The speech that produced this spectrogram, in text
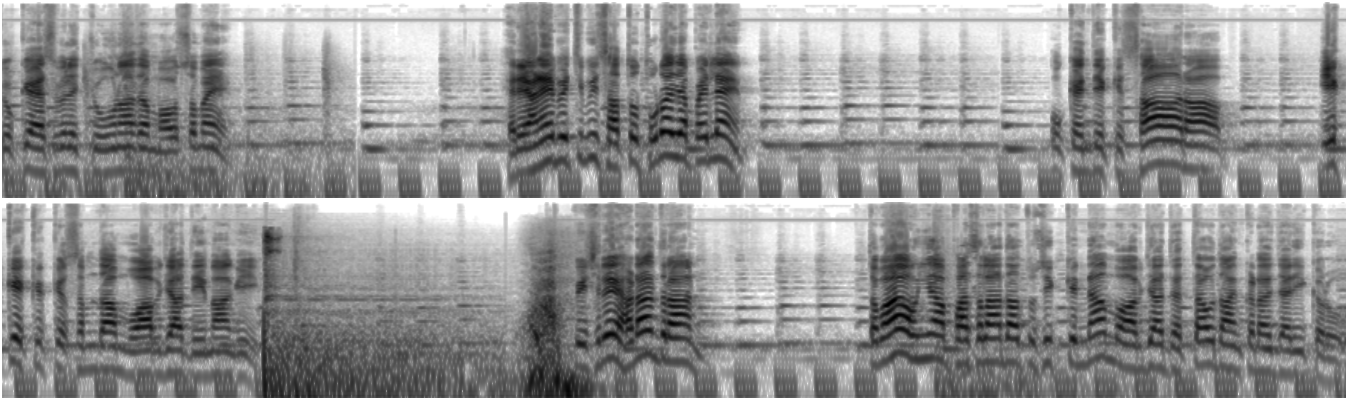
ਕਿਉਂਕਿ ਇਸ ਵੇਲੇ ਚੋਣਾਂ ਦਾ ਮੌਸਮ ਹੈ। ਹਰਿਆਣੇ ਵਿੱਚ ਵੀ ਸਾਤੋਂ ਥੋੜਾ ਜਿਹਾ ਪਹਿਲਾਂ ਉਹ ਕਹਿੰਦੇ ਕਿ ਸਾਰਾ ਇੱਕ ਇੱਕ ਕਿਸਮ ਦਾ ਮੁਆਵਜ਼ਾ ਦੇਵਾਂਗੇ। ਪਿਛਲੇ ਹੜ੍ਹਾਂ ਦੌਰਾਨ ਤਬਾਹ ਹੋਈਆਂ ਫਸਲਾਂ ਦਾ ਤੁਸੀਂ ਕਿੰਨਾ ਮੁਆਵਜ਼ਾ ਦਿੱਤਾ? ਉਹਦਾ ਅੰਕੜਾ ਜਾਰੀ ਕਰੋ।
